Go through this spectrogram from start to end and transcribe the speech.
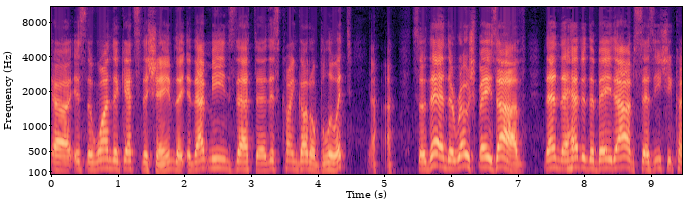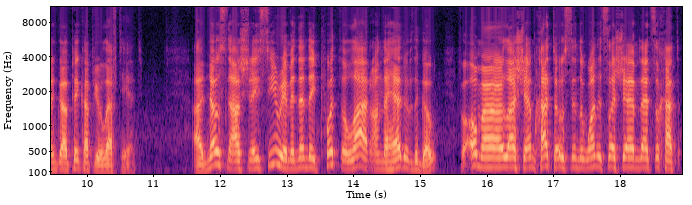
uh, is the one that gets the shame, that, that means that uh, this Kohen Gadol blew it. so then the Rosh Beis Av, then the head of the Beis Av says, Ishi Kohen Gadol, pick up your left hand. Uh, Nos now Shnei Sirim, and then they put the lot on the head of the goat. For Omar Lashem Chatos, and the one that's Lashem, that's the Chatos.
